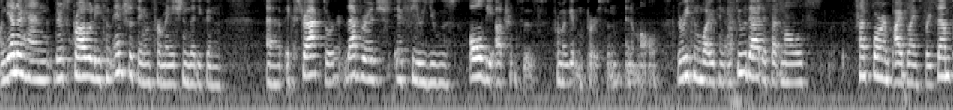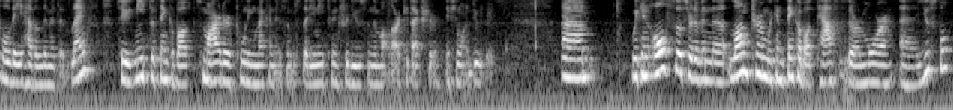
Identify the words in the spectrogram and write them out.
On the other hand, there's probably some interesting information that you can uh, extract or leverage if you use all the utterances from a given person in a model. The reason why you cannot do that is that models, transformer pipelines, for example, they have a limited length, so you need to think about smarter pooling mechanisms that you need to introduce in the model architecture if you want to do this. Um, we can also sort of in the long term, we can think about tasks that are more uh, useful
